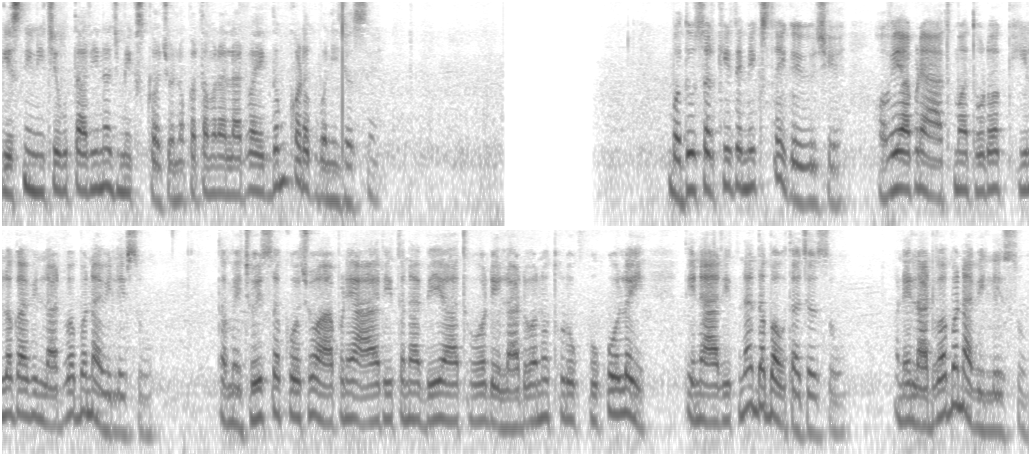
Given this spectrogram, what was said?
ગેસની નીચે ઉતારીને જ મિક્સ કરજો, નકર તમારા લાડવા એકદમ કડક બની જશે. બધું સરખી રીતે મિક્સ થઈ ગયું છે. હવે આપણે હાથમાં થોડો ઘી લગાવી લાડવા બનાવી લઈશું. તમે જોઈ શકો છો, આપણે આ રીતના બે હાથ વડે લાડવાનો થોડોક ભૂકો લઈ તેને આ રીતના દબાવતા જશું અને લાડવા બનાવી લઈશું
